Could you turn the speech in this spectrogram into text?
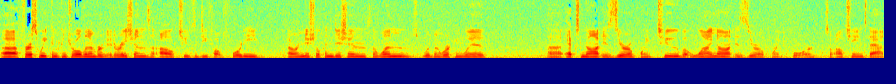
uh, first we can control the number of iterations. I'll choose the default 40. Our initial conditions, the ones we've been working with, uh, x naught is 0.2, but y naught is 0.4, so I'll change that.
